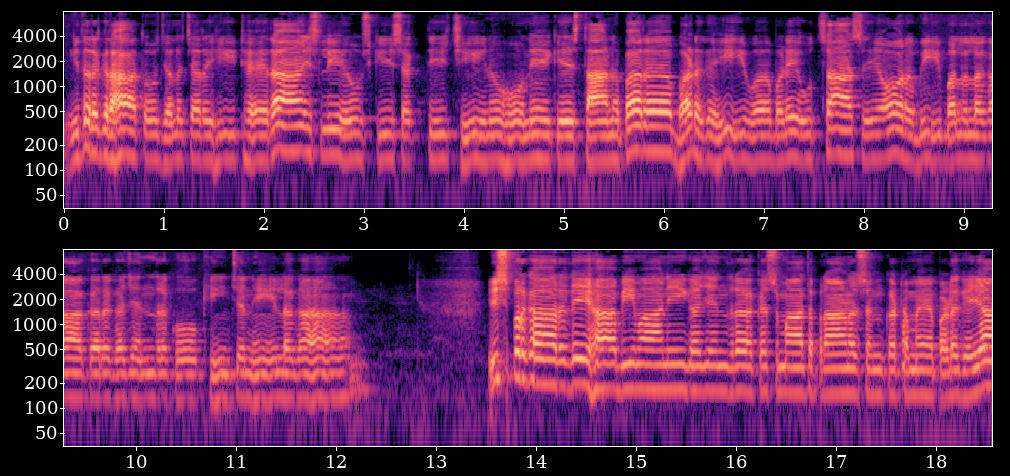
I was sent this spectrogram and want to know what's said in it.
इधर ग्रह तो जलचर ही ठहरा, इसलिए उसकी शक्ति छीन होने के स्थान पर बढ़ गई। वह बड़े उत्साह से और भी बल लगाकर गजेंद्र को खींचने लगा। इस प्रकार देहाभिमानी गजेंद्र अकस्मात प्राण संकट में पड़ गया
